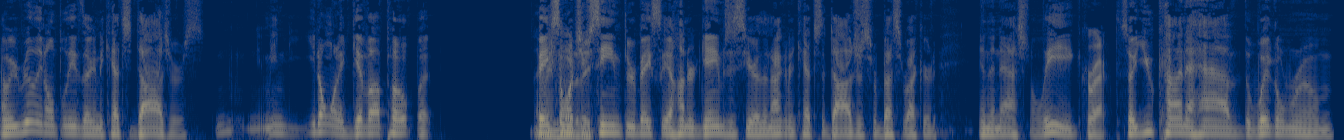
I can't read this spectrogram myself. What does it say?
and we really don't believe they're going to catch Dodgers. I mean, you don't want to give up hope, but I mean, based on what, you've they- seen through basically 100 games this year, they're not going to catch the Dodgers for best record in the National League. Correct. So you kind of have the wiggle room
